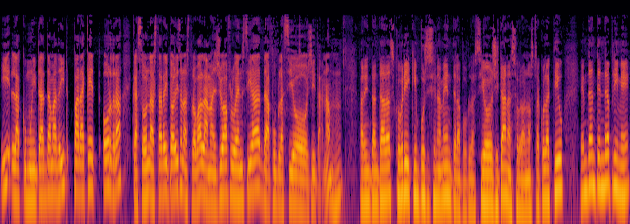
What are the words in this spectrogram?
i la Comunitat de Madrid per aquest ordre, que són els territoris on es troba la major afluència de població gitana. Mhm. Per intentar descobrir quin posicionament té la població gitana sobre el nostre col·lectiu, hem d'entendre primer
